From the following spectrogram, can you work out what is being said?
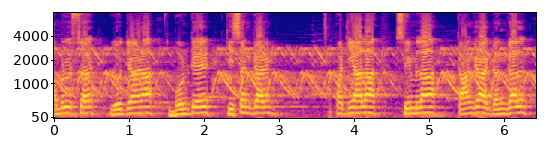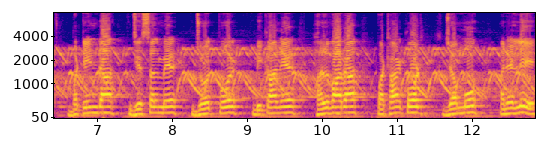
અમૃતસર, લુધિયાણા, ભુંટેર, કિશનગઢ, પટિયાલા, શિમલા, કાંગરા, ગંગલ ભટિંડા, જેસલમેર, જોધપુર, બિકાનેર, હલવારા, પઠાણકોટ, જમ્મુ અને લેહ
